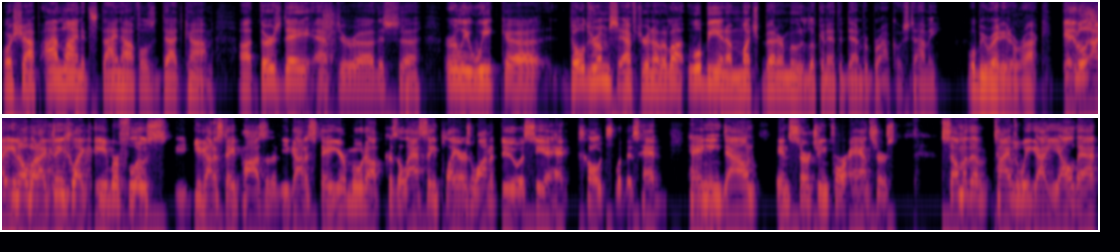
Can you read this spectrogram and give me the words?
or shop online at steinhafels.com. Uh, Thursday, after uh, this uh, early week uh, doldrums, after another lot, we'll be in a much better mood looking at the Denver Broncos, Tommy. We'll be ready to rock. It, I, you know, but I think like Eberflus, you got to stay positive. You got to stay your mood up because the last thing players want to do is see a head coach with his head hanging down in searching for answers. Some of the times we got yelled at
